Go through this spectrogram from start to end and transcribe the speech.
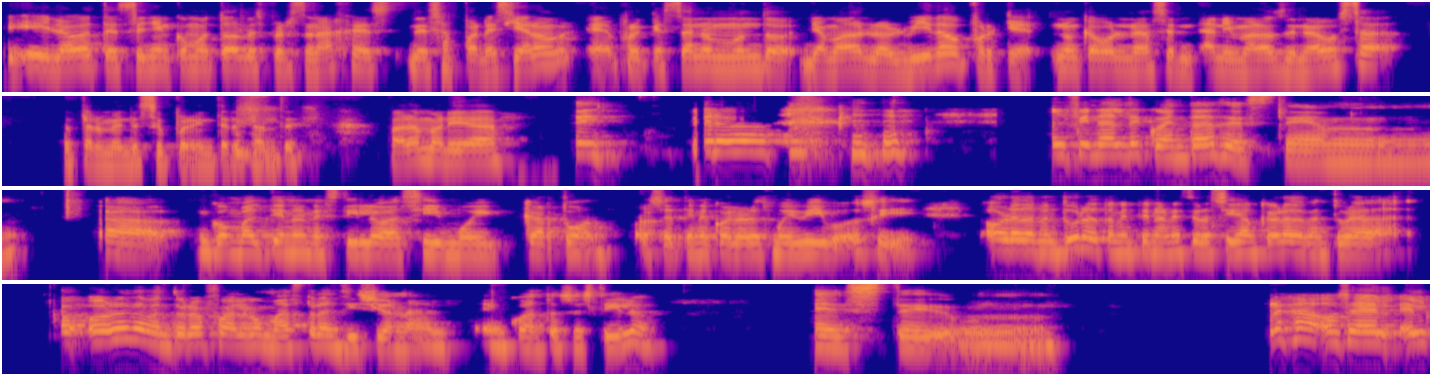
y, luego te enseñan cómo todos los personajes desaparecieron eh, porque están en un mundo llamado el olvido, porque nunca vuelven a ser animados de nuevo, está totalmente súper interesante. Ahora María. Sí, pero al final de cuentas, este, mm, uh, Gumball tiene un estilo así muy cartoon, o sea, tiene colores muy vivos y Hora de Aventura también tiene un estilo así, aunque Hora de Aventura, Hora de Aventura fue algo más transicional en cuanto a su estilo. Este, um, o sea, el, el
